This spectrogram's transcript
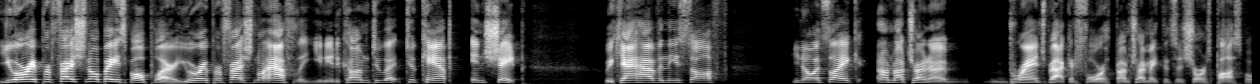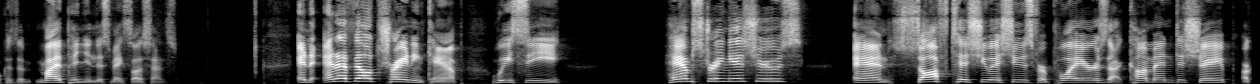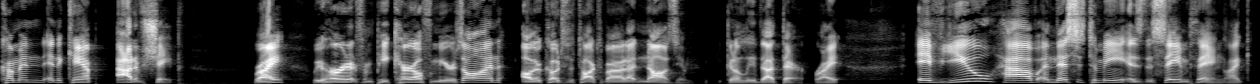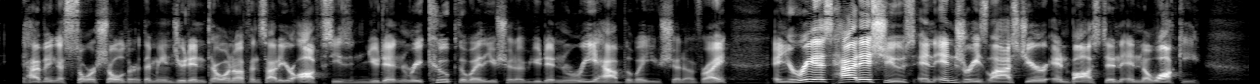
You are a professional baseball player. You are a professional athlete. You need to come to uh, to camp in shape. We can't have in these soft. You know, it's like I'm not trying to branch back and forth, but I'm trying to make this as short as possible because, in my opinion, this makes a lot of sense. In NFL training camp, we see hamstring issues and soft tissue issues for players that come into shape or come in, into camp out of shape, right? We heard it from Pete Carroll from years on. Other coaches have talked about it at nauseum. Gonna leave that there, right? If you have, and this is to me is the same thing, like having a sore shoulder. That means you didn't throw enough inside of your off season. You didn't recoup the way that you should have. You didn't rehab the way you should have, right? And Urias had issues and injuries last year in Boston and Milwaukee.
